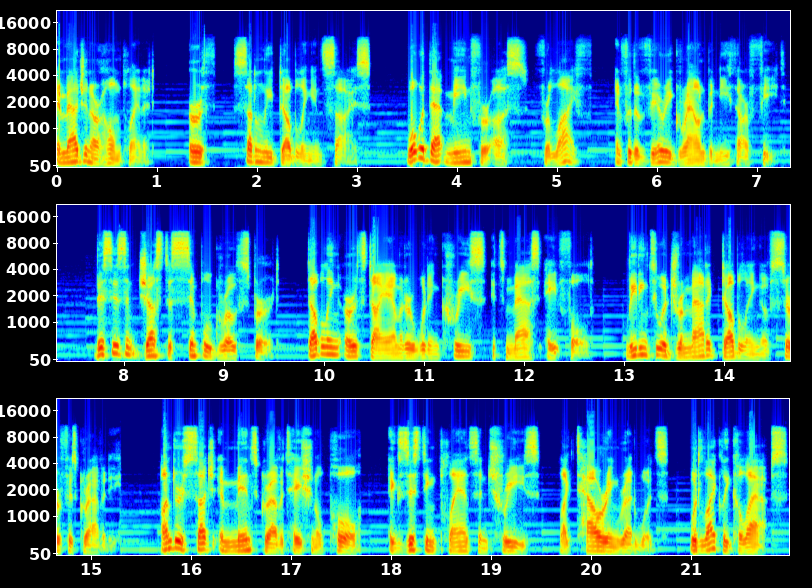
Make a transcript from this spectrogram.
Imagine our home planet, Earth, suddenly doubling in size. What would that mean for us, for life, and for the very ground beneath our feet? This isn't just a simple growth spurt. Doubling Earth's diameter would increase its mass eightfold, leading to a dramatic doubling of surface gravity. Under such immense gravitational pull, existing plants and trees, like towering redwoods, would likely collapse,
